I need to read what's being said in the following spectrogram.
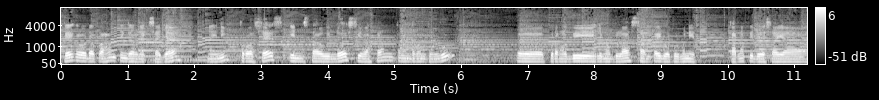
Oke kalau udah paham tinggal next saja. Nah ini proses install Windows. Silahkan teman-teman tunggu eh, kurang lebih 15 sampai 20 menit. Karena video saya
